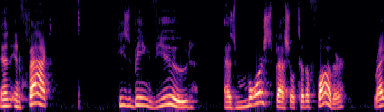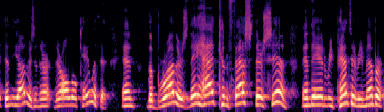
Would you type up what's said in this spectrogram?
And in fact, he's being viewed as more special to the father right, than the others, and they're, they're all okay with it. And the brothers, they had confessed their sin and they had repented. Remember,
